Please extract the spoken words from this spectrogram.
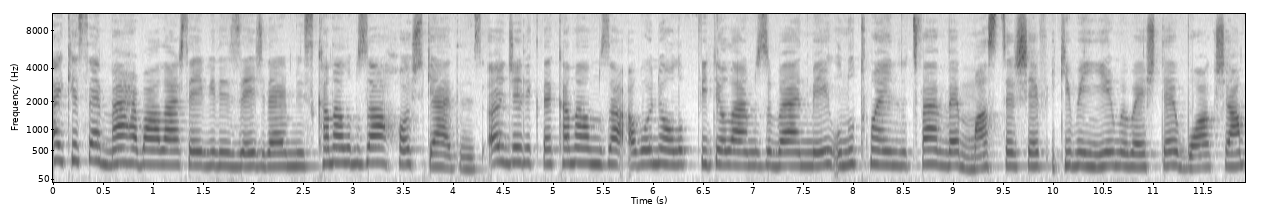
Herkese merhabalar sevgili izleyicilerimiz. Kanalımıza hoş geldiniz. Öncelikle kanalımıza abone olup videolarımızı beğenmeyi unutmayın lütfen ve MasterChef 2025'te bu akşam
